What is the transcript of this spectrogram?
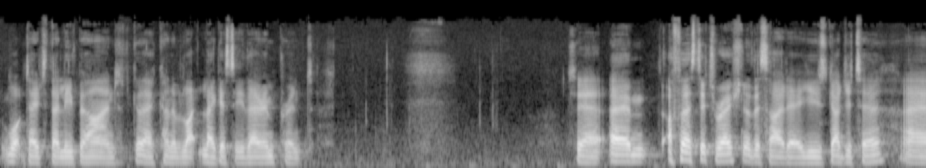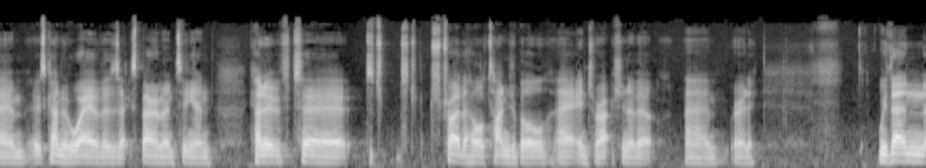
what data they leave behind, their kind of like legacy, their imprint. So yeah, um, our first iteration of this idea used Gadgeteer. Um, it was kind of a way of us experimenting and kind of to, to, to try the whole tangible uh, interaction of it, um, really. We then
